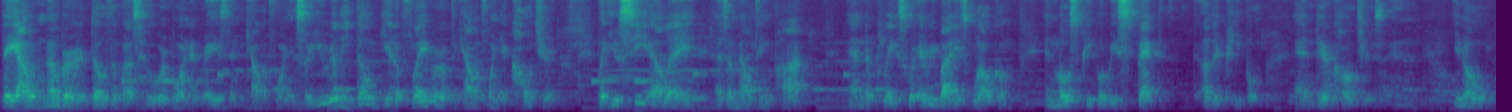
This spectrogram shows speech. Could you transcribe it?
They outnumber those of us who were born and raised in California. So you really don't get a flavor of the California culture but you see LA as a melting pot and a place where everybody's welcome and most people respect other people and their cultures. And, you know,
